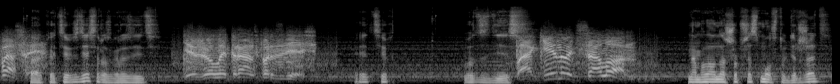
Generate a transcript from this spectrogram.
Нужны припасы? Так, этих здесь разгрузить. Тяжелый транспорт здесь. Этих вот здесь. Покинуть салон. Нам главное, чтобы сейчас мост удержать.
